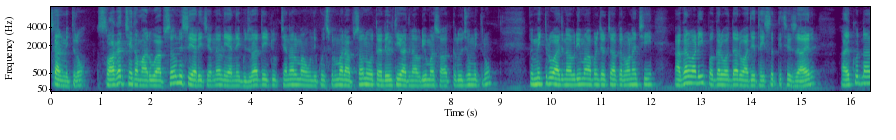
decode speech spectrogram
નમસ્કાર મિત્રો, સ્વાગત છે તમારું આપ સૌની સિયારી ચેનલ અને ગુજરાતી યુટ્યુબ ચેનલમાં. હું નિકુંજ પરમાર, આપ સૌનું તો દિલથી આજના વિડીયોમાં સ્વાગત કરું છું મિત્રો. તો મિત્રો, આજના વિડીયોમાં આપણે ચર્ચા કરવાના છીએ, આંગણવાડી પગાર વધારો આજે થઈ શકે છે જાહેર. હાઈકોર્ટના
